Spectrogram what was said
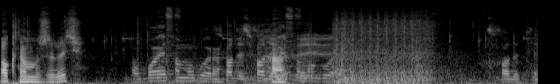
Okno może być. Oboje są u góry. Schody, schody, u yy, góry. schody ty.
